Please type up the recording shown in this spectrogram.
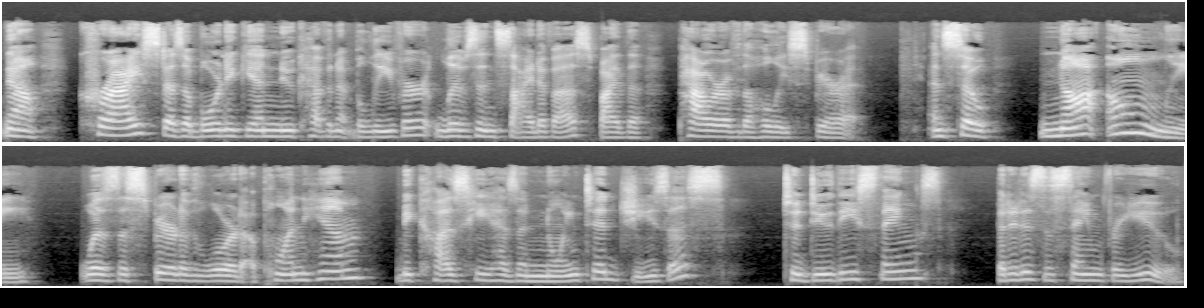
Now, Christ, as a born again new covenant believer, lives inside of us by the power of the Holy Spirit. And so, not only was the Spirit of the Lord upon him because he has anointed Jesus to do these things, but it is the same for you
